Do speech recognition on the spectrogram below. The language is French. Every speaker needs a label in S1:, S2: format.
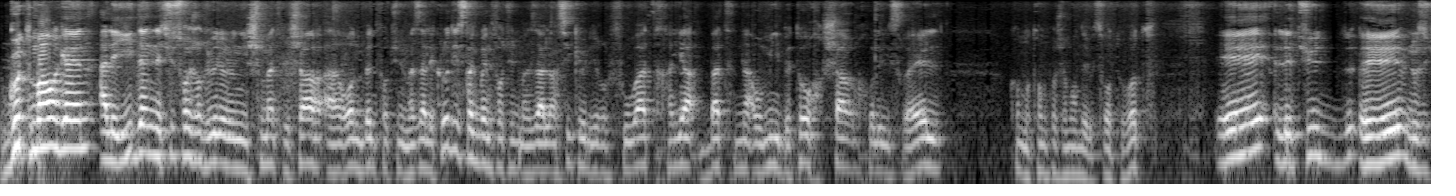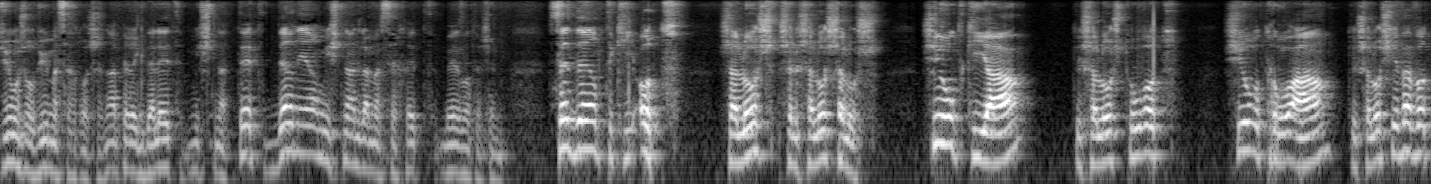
S1: Good morning, allez, Yiden, les sucres aujourd'hui, le Nishmat Richard, Aaron Ben Fortune Mazal et Claude Israël Ben Fortune Mazal, ainsi que l'Irfouat Chaya Bat Naomi Betor Char Chole Israël, qu'on entend prochainement des Soturot. Et l'étude, et nous étudions aujourd'hui Maseret Rosh Hashanah, Perek Dalet, Mishnah Tet, dernière Mishnah de la Maseret Bezrat Hashem. Seder Tekiot, Shalosh Shalosh Shalosh. Shiur Tkiya, que Shalosh Truot. Shiur Truah, que Shalosh Yevavot.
